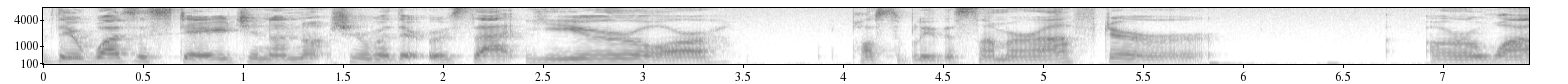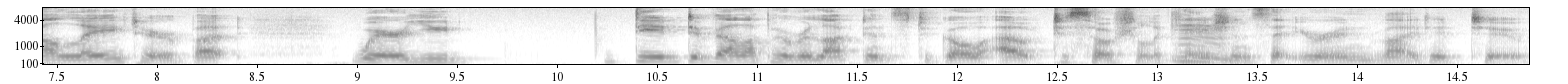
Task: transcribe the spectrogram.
there was a stage, and I'm not sure whether it was that year or possibly the summer after or, or a while later, but where you did develop a reluctance to go out to social mm. occasions that you were invited to.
